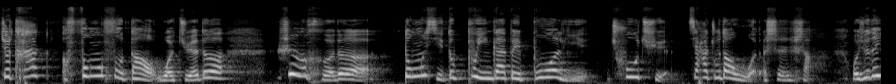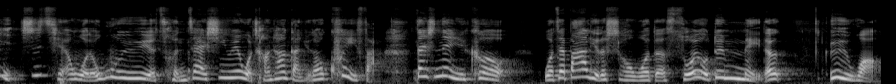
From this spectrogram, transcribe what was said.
就它丰富到我觉得任何的东西都不应该被剥离出去加注到我的身上。我觉得以之前我的物欲存在是因为我常常感觉到匮乏，但是那一刻我在巴黎的时候，我的所有对美的。欲望，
